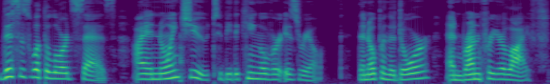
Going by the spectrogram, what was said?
This is what the Lord says I anoint you to be the king over Israel. Then open the door and run for your life.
